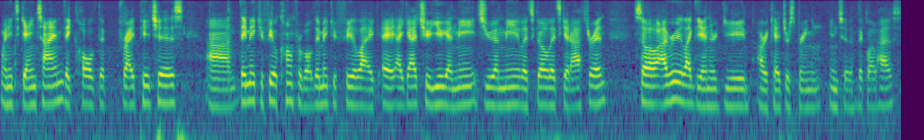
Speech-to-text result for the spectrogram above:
when it's game time, they call the right pitches. Uh, they make you feel comfortable. They make you feel like, hey, I got you, you and me, it's you and me. Let's go, let's get after it. So I really like the energy our catchers bring into the clubhouse.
